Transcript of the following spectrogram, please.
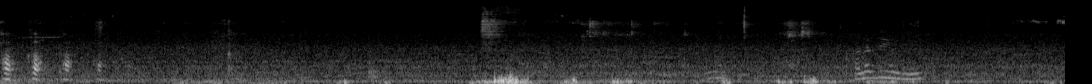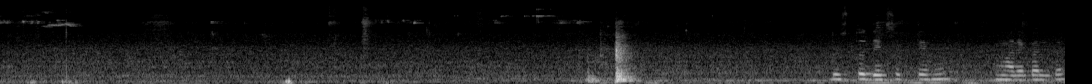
खा खा खा खा। दोस्तों, देख सकते हो हमारे बंदर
